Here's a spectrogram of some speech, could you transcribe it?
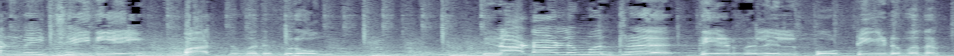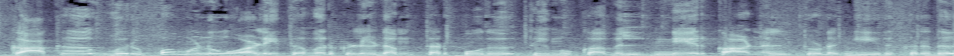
அண்மை செய்தியை பார்த்து வருகிறோம். நாடாளுமன்ற தேர்தலில் போட்டியிடுவதற்காக விருப்பமனு அளித்தவர்களிடம் தற்போது திமுகவில் நேர்காணல் தொடங்கி இருக்கிறது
